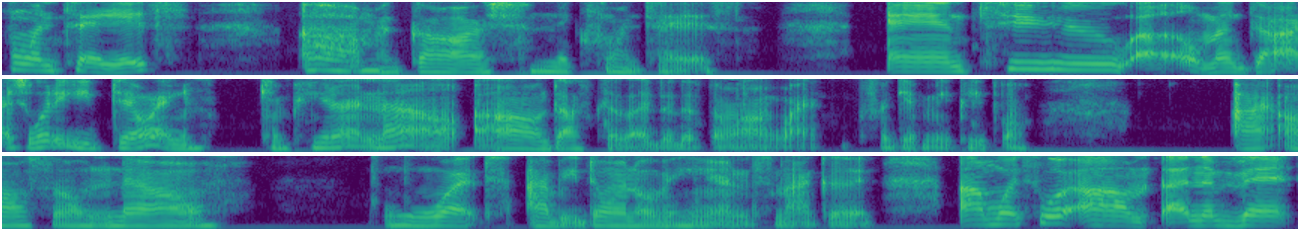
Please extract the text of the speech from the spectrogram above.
Fuentes. Oh my gosh, Nick Fuentes. And to oh my gosh, what are you doing? Computer? No. Oh, that's because I did it the wrong way. Forgive me, people. I also know what I be doing over here, and it's not good. I went to a, um an event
